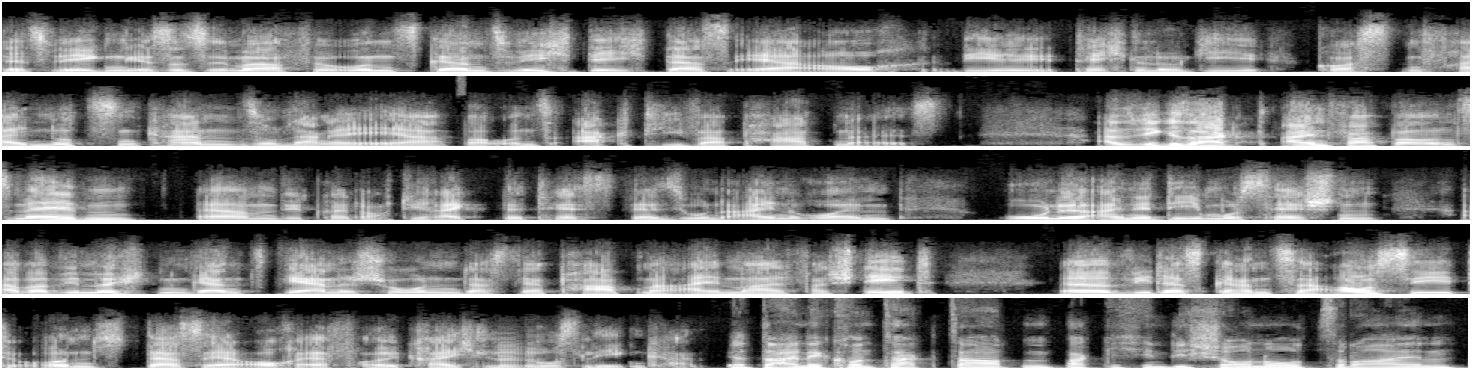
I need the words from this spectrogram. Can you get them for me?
Deswegen ist es immer für uns ganz wichtig, dass er auch die Technologie kostenfrei nutzen kann, solange er bei uns aktiver Partner ist. Also wie gesagt, einfach bei uns melden. Ähm, wir können auch direkt eine Testversion einräumen, ohne eine Demo-Session. Aber wir möchten ganz gerne schon, dass der Partner einmal versteht, äh, wie das Ganze aussieht und dass er auch erfolgreich loslegen kann. Ja, deine Kontaktdaten packe ich in die Show Notes rein.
